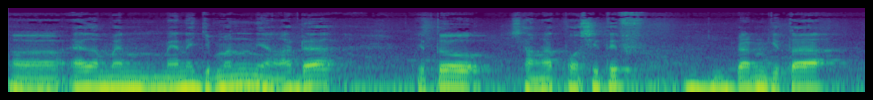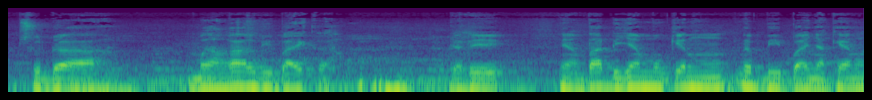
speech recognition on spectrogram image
uh, elemen manajemen yang ada itu sangat positif dan kita sudah melangkah lebih baik lah jadi yang tadinya mungkin lebih banyak yang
